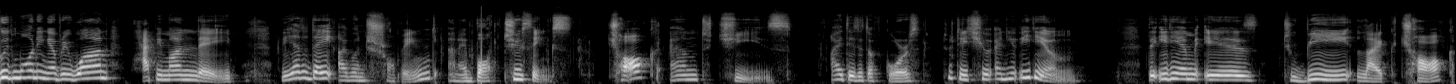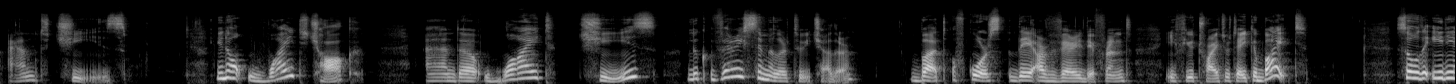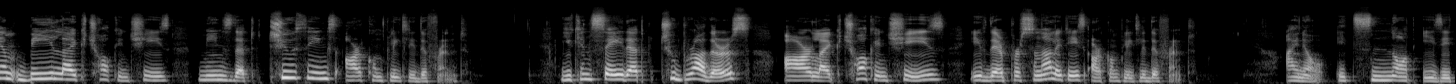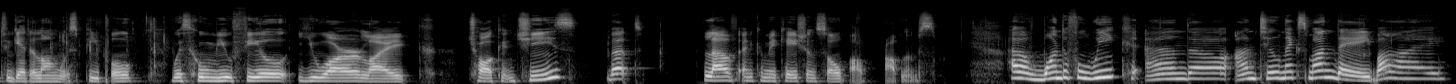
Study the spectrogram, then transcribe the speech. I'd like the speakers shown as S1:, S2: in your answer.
S1: Good morning, everyone. Happy Monday. The other day I went shopping and I bought two things chalk and cheese. I did it, of course, to teach you a new idiom. The idiom is to be like chalk and cheese. You know, white chalk and uh, white cheese look very similar to each other. But of course, they are very different if you try to take a bite. So the idiom be like chalk and cheese means that two things are completely different. You can say that two brothers are like chalk and cheese if their personalities are completely different. I know it's not easy to get along with people with whom you feel you are like chalk and cheese, but love and communication solve all problems. Have a wonderful week and uh, until next Monday. Bye.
